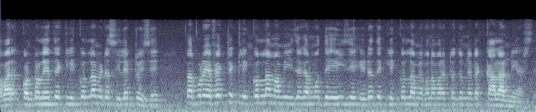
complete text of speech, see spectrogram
আবার কন্ট্রোল এতে ক্লিক করলাম, এটা সিলেক্ট হয়েছে। তারপরে এফেক্টে ক্লিক করলাম, আমি এই জায়গার মধ্যে এই যে এটাতে ক্লিক করলাম, এখন আমার একটা জন্য একটা কালার নিয়ে আসছে।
